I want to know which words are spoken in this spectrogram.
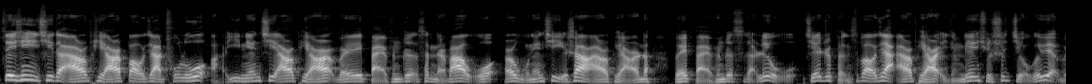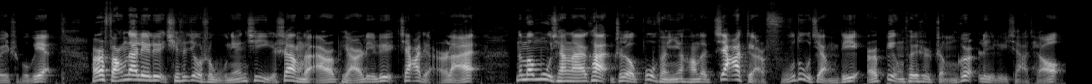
最新一期的 LPR 报价出炉啊，一年期 LPR 为百分之三点八五，而五年期以上 LPR 呢为百分之四点六五。截至本次报价，LPR 已经连续十九个月维持不变。而房贷利率其实就是五年期以上的 LPR 利率加点而来。那么目前来看，只有部分银行的加点幅度降低，而并非是整个利率下调。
